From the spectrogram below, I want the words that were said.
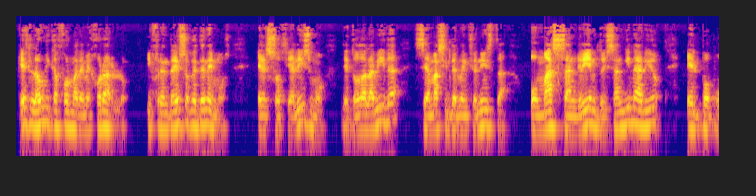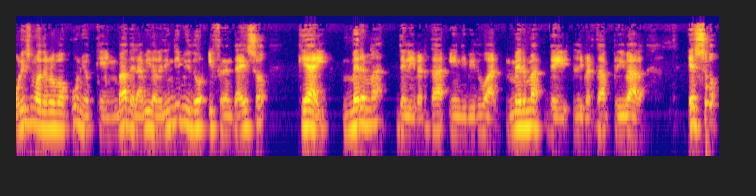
que es la única forma de mejorarlo. Y frente a eso que tenemos, el socialismo de toda la vida, sea más intervencionista o más sangriento y sanguinario, el populismo de nuevo cuño que invade la vida del individuo y frente a eso, ¿qué hay? Merma de libertad individual, merma de libertad privada. Eso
